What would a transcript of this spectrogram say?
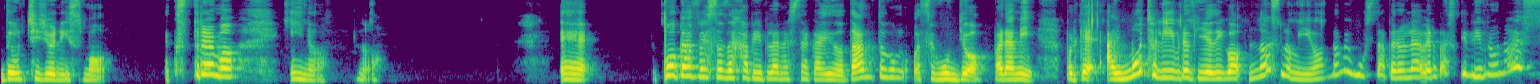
de un chillonismo extremo. Y no, no. Eh, pocas veces de Happy Planner se ha caído tanto, como, según yo, para mí, porque hay mucho libro que yo digo, no es lo mío, no me gusta, pero la verdad es que el libro no es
